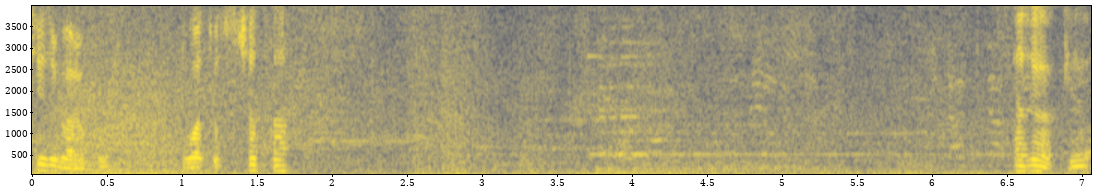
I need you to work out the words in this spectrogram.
치지 말고 누가 또 스쳤다. 다시 갈게요.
